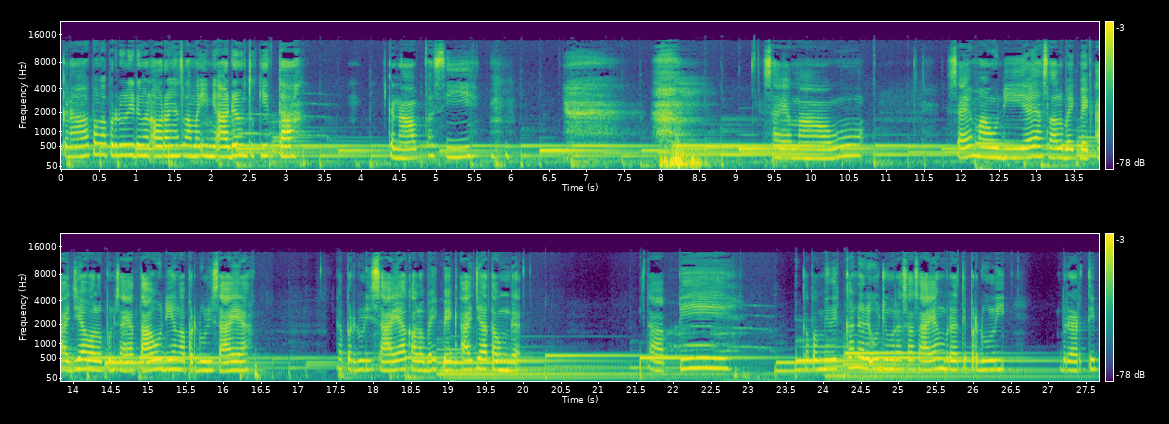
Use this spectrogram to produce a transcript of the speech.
Kenapa gak peduli dengan orang yang selama ini ada untuk kita? Kenapa sih? saya mau saya mau dia yang selalu baik-baik aja walaupun saya tahu dia gak peduli saya. Gak peduli saya kalau baik-baik aja atau enggak. Tapi kepemilikan dari ujung rasa sayang berarti peduli. Berarti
